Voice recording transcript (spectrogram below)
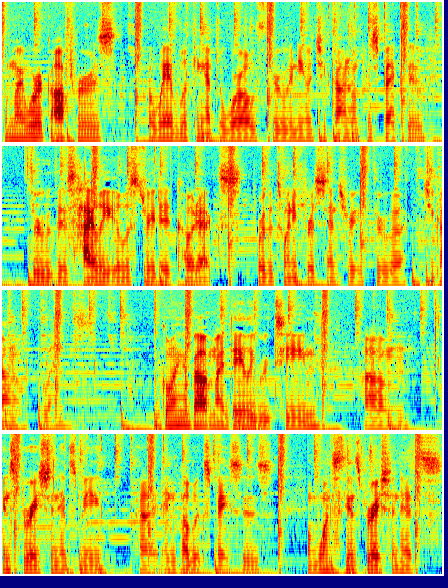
So my work offers a way of looking at the world through a Neo-Chicano perspective, through this highly illustrated codex for the 21st century through a Chicano lens. Going about my daily routine, um, inspiration hits me uh, in public spaces. Once the inspiration hits,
